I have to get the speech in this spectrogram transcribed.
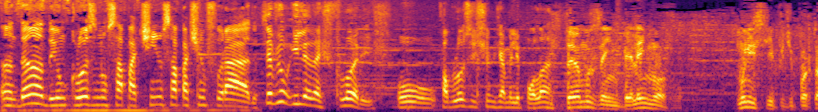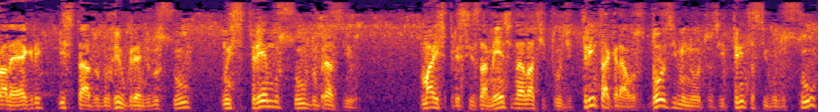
andando e um close num sapatinho, um sapatinho furado. Você viu Ilha das Flores? O fabuloso destino de Amélie Poulain? Estamos em Belém Novo, município de Porto Alegre, estado do Rio Grande do Sul, no extremo sul do Brasil. Mais precisamente na latitude 30 graus 12 minutos e 30 segundos sul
